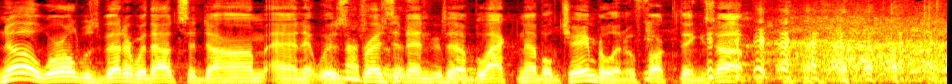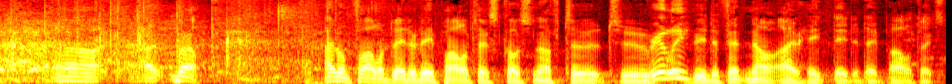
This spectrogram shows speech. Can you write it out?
no. World was better without Saddam, and it was Not sure President true, uh, Black Neville Chamberlain who fucked things up. Uh, I, well, I don't follow day-to-day politics close enough to, to Really? be defend. No, I hate day-to-day politics.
